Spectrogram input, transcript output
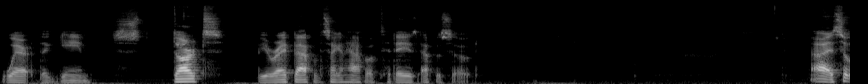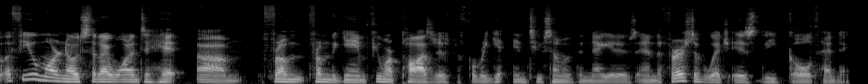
where the game starts. Be right back with the second half of today's episode. All right, so a few more notes that I wanted to hit um, from from the game, a few more positives before we get into some of the negatives, and the first of which is the goaltending.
